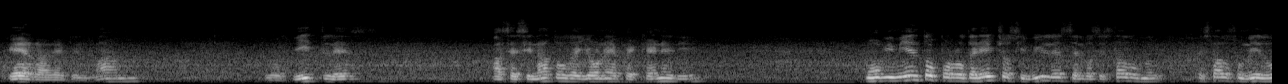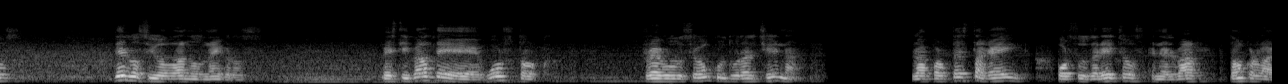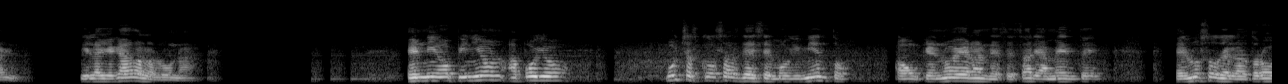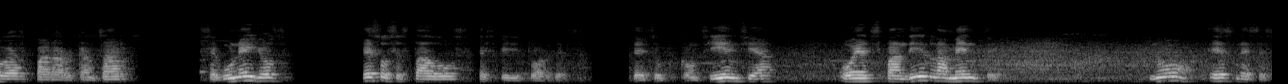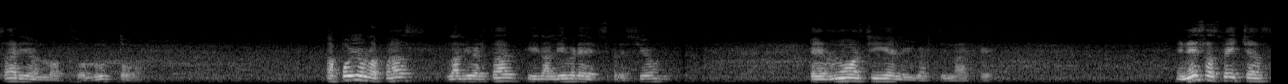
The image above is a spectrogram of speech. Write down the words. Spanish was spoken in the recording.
guerra de Vietnam, los Beatles, asesinato de John F. Kennedy, movimiento por los derechos civiles en los Estados, Estados Unidos de los ciudadanos negros, Festival de Woodstock, Revolución Cultural China, la protesta gay por sus derechos en el bar y la llegada a la luna. En mi opinión, apoyo muchas cosas de ese movimiento, aunque no eran necesariamente el uso de las drogas para alcanzar, según ellos, esos estados espirituales de subconsciencia o expandir la mente. No es necesario en lo absoluto Apoyo la paz, la libertad y la libre expresión, pero no así el libertinaje. En esas fechas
